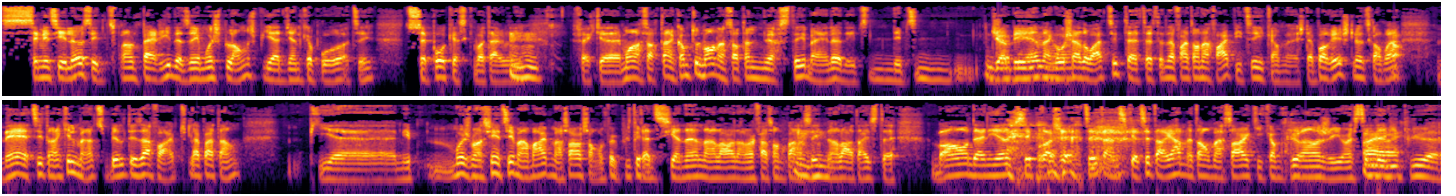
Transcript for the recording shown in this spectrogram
ces métiers-là, c'est tu prends le pari de dire, moi, je plonge, puis advienne que pourra, tu sais. Tu sais pas qu'est-ce qui va t'arriver. Mhm. Fait que moi, en sortant, comme tout le monde en sortant de l'université, ben là, des petits, des petits job-in à gauche à droite, tu sais, t'essaies de faire ton affaire, puis tu sais, comme j'étais pas riche, là, tu comprends? Ah. Mais tu sais, tranquillement, tu builds tes affaires, toute la patente. Puis euh, mais moi, je m'en souviens, tu sais, ma mère et ma soeur sont un peu plus traditionnelles dans leur dans leur façon de penser, puis dans leur tête, c'était bon, Daniel, ses projets. tu sais, tandis que tu sais, regardes, mettons, ma soeur qui est comme plus rangée, un style Ouais, de vie ouais. plus euh,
